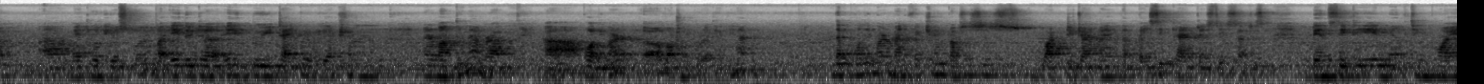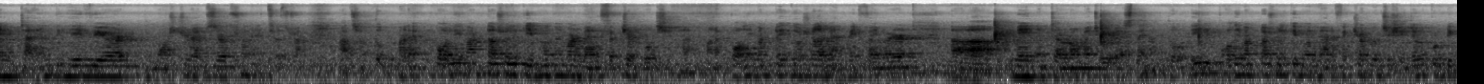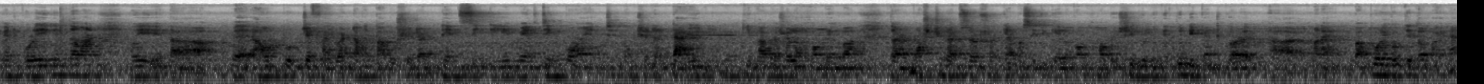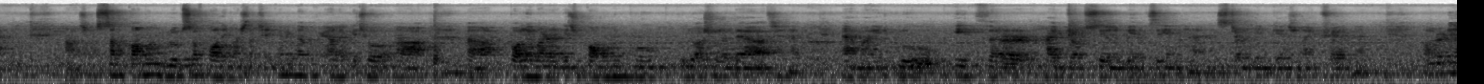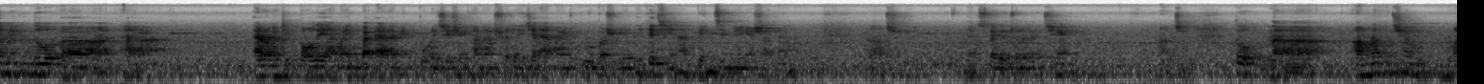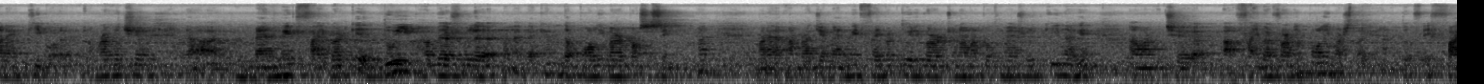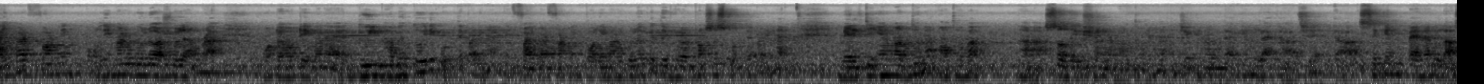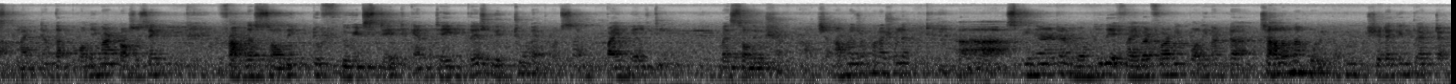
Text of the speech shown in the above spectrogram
মেথড ইউজ করে বা এই দুইটা, এই দুই টাইপের রিয়াকশনের মাধ্যমে আমরা পলিমার গঠন করে থাকি হ্যাঁ? The polymer manufacturing process is what determine basic characteristics such as density, melting point, time behavior, moisture absorption, etc. আচ্ছা তো মানে পলিমারটা আসলে কীভাবে আমার ম্যানুফ্যাকচার করছে হ্যাঁ মানে পলিমারটাই তো আসলে ম্যানমেড ফাইবারের মেইন একটা র ম্যাটেরিয়ালস তাই না তো এই পলিমারটা আসলে কীভাবে ম্যানুফ্যাকচার করছে সেটার উপর ডিপেন্ড করেই কিন্তু আমার ওই আউটপুট যে ফাইবারটা আমি পাবো সেটার ডেন্সিটি মেল্টিং পয়েন্ট এবং সেটার ডাই কীভাবে আসলে হবে বা তার ময়শ্চার অ্যাবসর্পশন ক্যাপাসিটি কীরকম হবে, সেগুলো কিন্তু ডিপেন্ড করে মানে বা পরিবর্তিত হয় হ্যাঁ? আচ্ছা some common groups of polymers আছে। এখানে অনেক কিছু পলিমারের কিছু কমন গ্রুপগুলো আসলে দেওয়া আছে হ্যাঁ? Amide group ether hydroxyl benzene হ্যাঁ? স্টারলিংকেজ নাইট্রাইল হ্যাঁ? অলরেডি আমরা কিন্তু অ্যারোমেটিক পলি অ্যামাইড বা অ্যারামিড পড়েছি, সেখানে আসলে এই যে অ্যামাইড গ্রুপ আসলে দেখেছি হ্যাঁ? বেনজিন রিংয়ের সাথে আচ্ছা নেক্সট আগে চলে যাচ্ছি। আচ্ছা তো আমরা হচ্ছে মানে কি বলে, আমরা হচ্ছে ম্যানমেড ফাইবারকে দুইভাবে আসলে মানে দেখেন দ্য পলিমার প্রসেসিং হ্যাঁ? মানে আমরা যে ম্যানমেড ফাইবার তৈরি করার জন্য আমার প্রথমে আসলে কি লাগে? আমার হচ্ছে ফাইবার ফর্মিং পলিমার্স লাগে। হ্যাঁ তো এই ফাইবার ফর্মিং পলিমারগুলো আসলে আমরা মোটামুটি মানে দুইভাবে তৈরি করতে পারি হ্যাঁ? ফাইবার ফার্মিং পলিমারগুলোকে দুইভাবে প্রসেস করতে পারি হ্যাঁ? মেল্টিংয়ের মাধ্যমে অথবা সলিউশনের মাধ্যমে হ্যাঁ? যেখানে দেখেন লেখা আছে সেকেন্ড প্যানেল লাস্ট লাইনটা the polymer processing from the solid to fluid state can take place with two methods by melting, by solution. আচ্ছা আমরা যখন আসলে স্পিনারেটার মধ্য দিয়ে ফাইবার ফর্মিং পলিমারটা চালনা করি, তখন সেটা কিন্তু একটা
